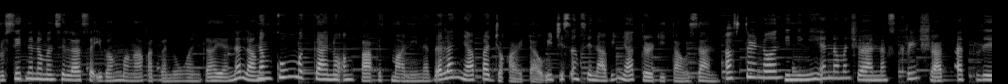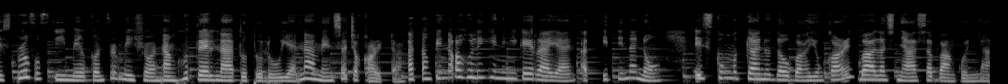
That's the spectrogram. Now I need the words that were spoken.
nag-proceed na naman sila sa ibang mga katanungan gaya na lang ng kung magkano ang pocket money na dala niya pa Jakarta which is ang sinabi niya 30,000. After nun, hiningian naman siya ng screenshot at least proof of email confirmation ng hotel na tutuluyan namin sa Jakarta. At ang pinakahuling hiningi kay Ryan at itinanong is kung magkano daw ba yung current balance niya sa bangko niya.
